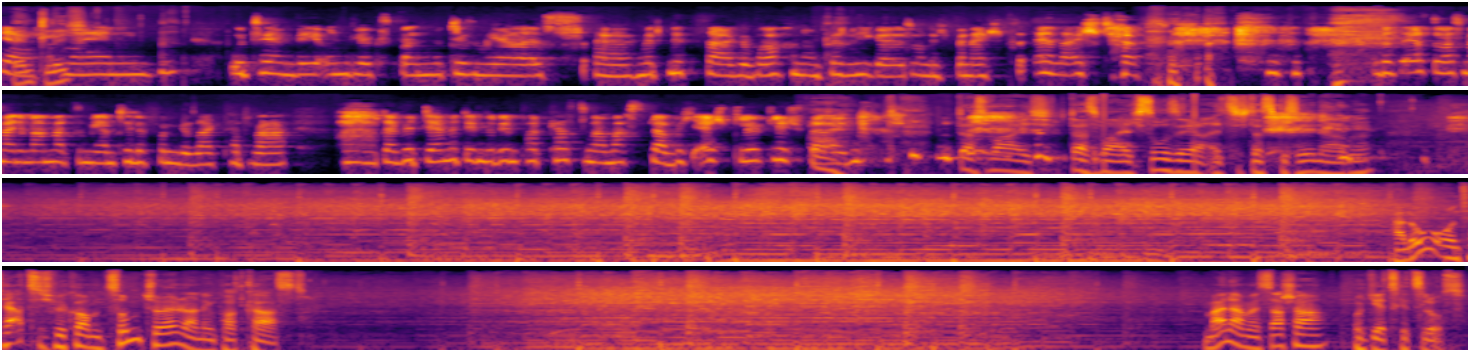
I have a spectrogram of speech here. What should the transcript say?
Ja, Endlich. mein UTMB-Unglücksband mit diesem Jahr ist äh, mit Nizza gebrochen und versiegelt und ich bin echt erleichtert. und das Erste, was meine Mama zu mir am Telefon gesagt hat, war, oh, da wird der, mit dem du den Podcast immer machst, glaube ich, echt glücklich sein. Oh, das war ich, das war ich so sehr, als ich das gesehen habe. Hallo und herzlich willkommen zum Trailrunning Podcast. Mein Name ist Sascha und jetzt geht's los.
